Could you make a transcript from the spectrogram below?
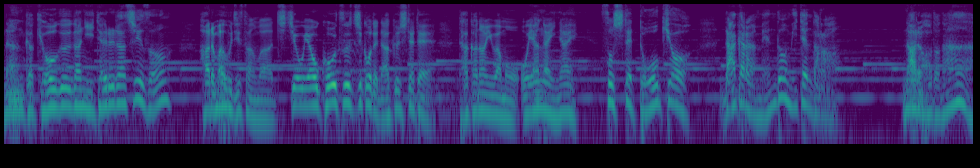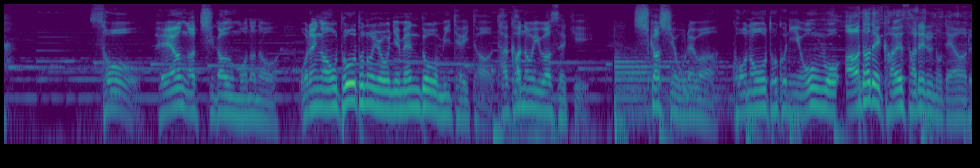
なんか境遇が似てるらしいぞ春馬富士さんは父親を交通事故で亡くしてて貴乃岩も親がいない。そして同居。だから面倒見てんだろなるほどな。そう部屋が違うものの俺が弟のように面倒を見ていた貴乃岩関。しかし俺はこの男に恩をあだで返されるのである。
